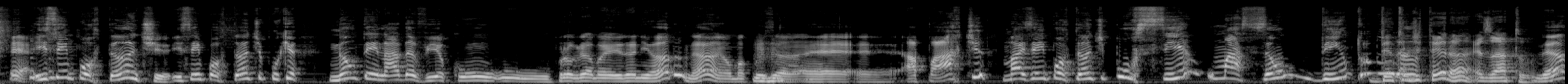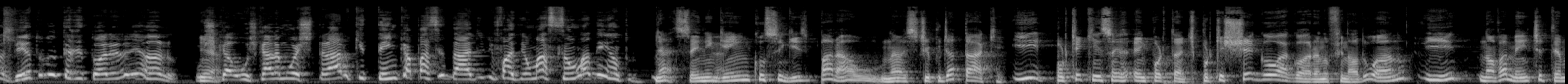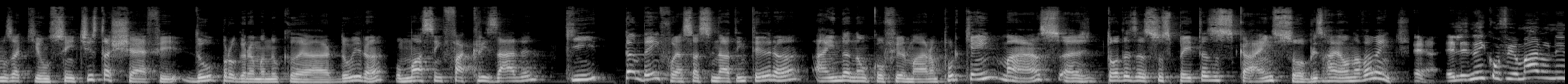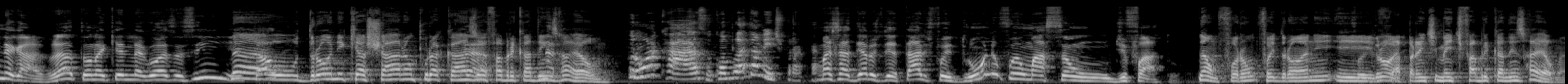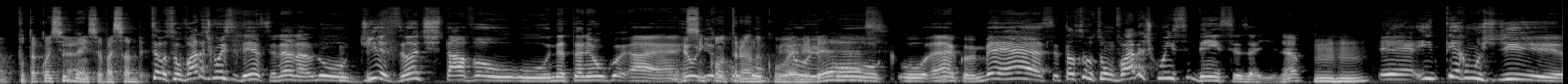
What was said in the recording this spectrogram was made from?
É, isso é importante. Isso é importante porque não tem nada a ver com o programa iraniano, né? É uma coisa Uhum. é, é, à parte, mas é importante por ser uma ação dentro do Dentro Irã. de Teherã, exato. né? Dentro do território iraniano. Os, É. ca- os caras mostraram que tem capacidade de fazer uma ação lá dentro. É, sem ninguém conseguir parar o, né, esse tipo de ataque. E por que, que isso é é importante? Porque chegou agora no final do ano e, novamente, temos aqui um cientista-chefe do programa nuclear do Irã, o Mohsen Fakhrizadeh, que também foi assassinado em Teherã. Ainda não confirmaram por quem, mas eh, todas as suspeitas caem sobre Israel novamente. É, eles nem confirmaram nem negaram, né? Estão naquele negócio assim e tal. Não, o drone que acharam, por acaso, É. é, fabricado em Não. Israel. Por um acaso, completamente por acaso. Mas já deram os detalhes? Foi drone ou foi uma ação de fato? Não, foram, foi drone e Foi drone. aparentemente fabricado em Israel, mas puta coincidência, vai saber. São, são várias coincidências, né? No dias antes estava o, o Netanyahu ah, reunido Se encontrando com com o e MBS. com o, é, com o MBS. Então são, são várias coincidências aí, né? Uhum. É, em termos de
